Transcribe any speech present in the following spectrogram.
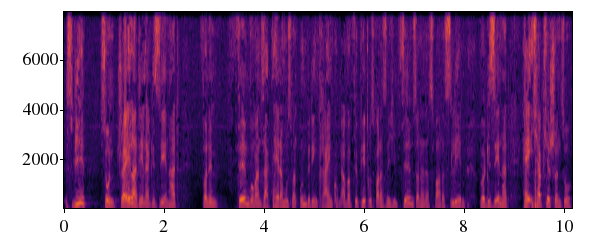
Ist wie so ein Trailer, den er gesehen hat von einem Film, wo man sagt, hey, da muss man unbedingt reingucken. Aber für Petrus war das nicht ein Film, sondern das war das Leben, wo er gesehen hat, hey, ich habe hier schon so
